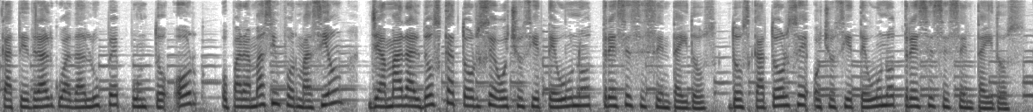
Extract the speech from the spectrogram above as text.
catedralguadalupe.org o para más información llamar al 214-871-1362. 214-871-1362.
